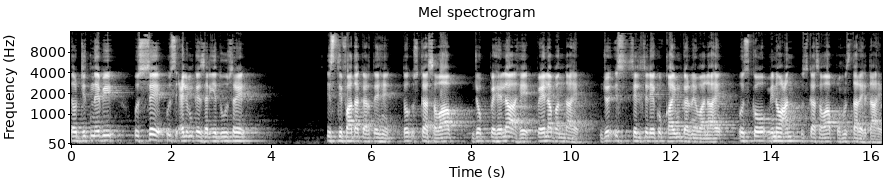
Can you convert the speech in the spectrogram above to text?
तो जितने भी उससे, उस इल्म के ज़रिए दूसरे इस्तीफ़ादा करते हैं तो उसका सवाब जो पहला है, पहला बंदा है जो इस सिलसिले को कायम करने वाला है, उसको मिनोअन उसका सवाब पहुँचता रहता है।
